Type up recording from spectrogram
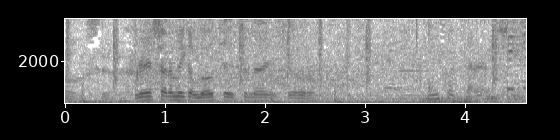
Oh shit. We're gonna try to make elote tonight, so I'm so excited.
